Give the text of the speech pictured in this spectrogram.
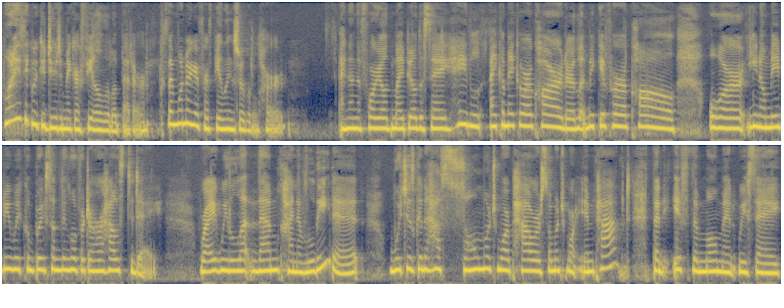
What do you think we could do to make her feel a little better? Because I'm wondering if her feelings are a little hurt." And then the four year old might be able to say, Hey, I can make her a card, or let me give her a call, or, you know, maybe we could bring something over to her house today right? We let them kind of lead it, which is going to have so much more power, so much more impact than if the moment we say,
